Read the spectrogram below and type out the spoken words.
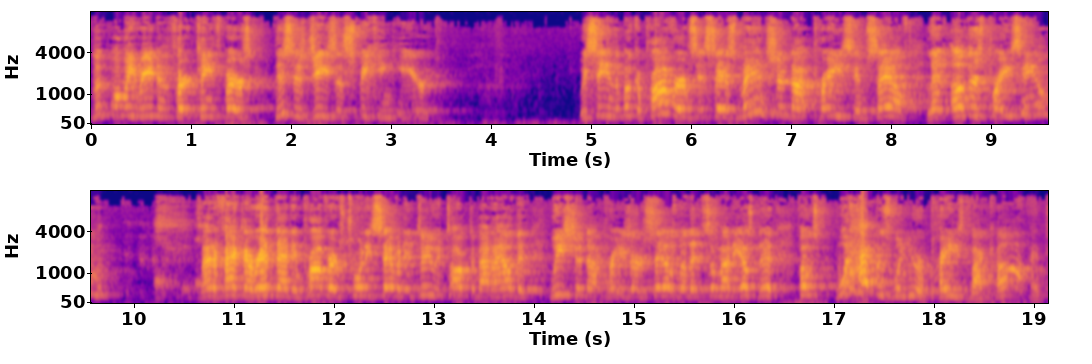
Look what we read in the 13th verse. This is Jesus speaking here. We see in the book of Proverbs it says, Man should not praise himself, let others praise him. Matter of fact, I read that in Proverbs 27 and 2. It talked about how that we should not praise ourselves, but let somebody else do it. Folks, what happens when you are praised by God?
